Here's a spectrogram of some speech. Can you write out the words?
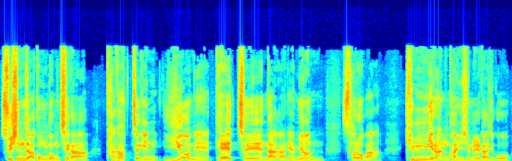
수신자 공동체가 다각적인 위험에 대처해 나가려면 서로가 긴밀한 관심을 가지고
